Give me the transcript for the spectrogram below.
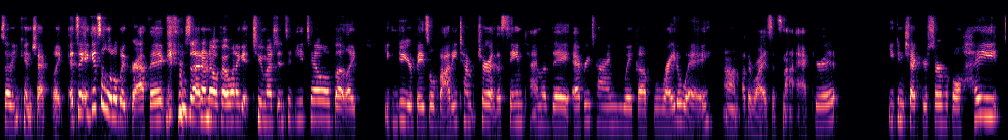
So you can check like it's it gets a little bit graphic. so I don't know if I want to get too much into detail, but like You can do your basal body temperature at the same time of day every time you wake up right away. Um, otherwise, it's not accurate. You can check your cervical height.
